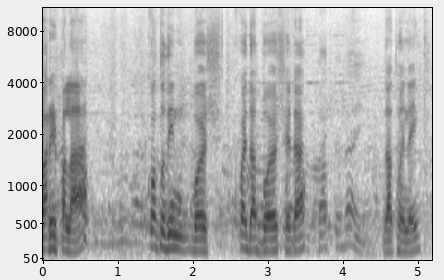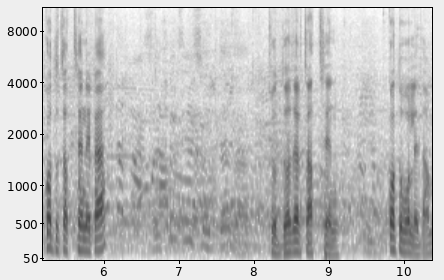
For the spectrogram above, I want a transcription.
বাড়ির পালা? কতদিন বয়স? কয় দাঁত বয়স এটা? দাঁত হয় নাই। কত চাচ্ছেন এটা? চোদ্দ হাজার চাচ্ছেন। কত বলে দাম?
